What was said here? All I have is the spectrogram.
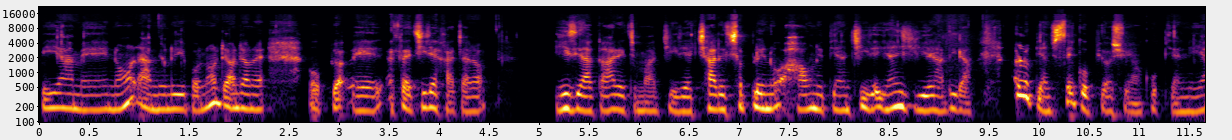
ပေးရမယ်နော်အဲ့မျိုးလေးပေါ့နော်တောင်းတောင်းနဲ့ဟိုပြောအဲအသက်ကြီးတဲ့ခါကျတော့ရည်စရာကားတယ်ကျွန်မကြည့်တယ် Charlie Chaplin တို့အဟောင်းတွေပြန်ကြည့်တယ်ရမ်းရည်ရတာသိလားအဲ့လိုပြန်စိတ်ကိုပျော်ရွှင်အောင်ကိုပြန်နေရ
